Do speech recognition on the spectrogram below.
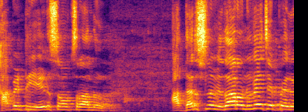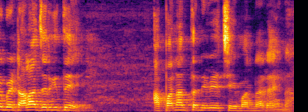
కాబట్టి ఏడు సంవత్సరాలు ఆ దర్శన విధానం నువ్వే చెప్పావు కాబట్టి అలా జరిగితే ఆ పని నువ్వే చేయమన్నాడు ఆయన.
